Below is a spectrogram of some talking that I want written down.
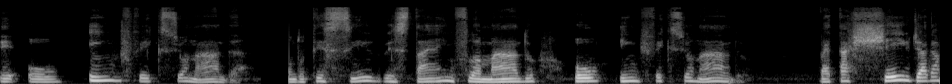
e ou infeccionada. Quando o tecido está inflamado ou infeccionado. Vai estar tá cheio de H+.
